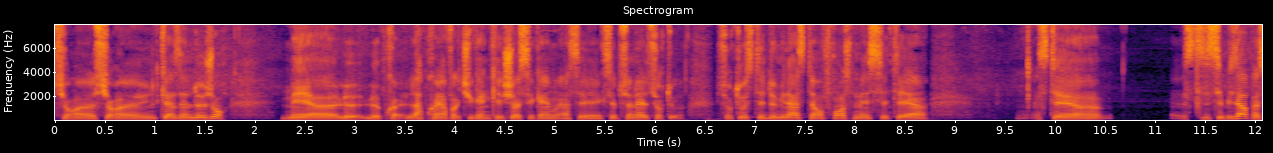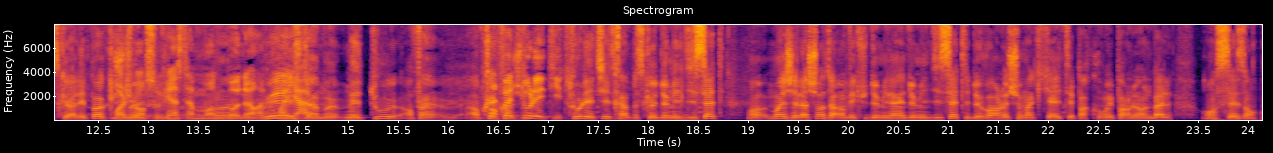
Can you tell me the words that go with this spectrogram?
sur sur une quinzaine de jours. Mais le, le, la première fois que tu gagnes quelque chose, c'est quand même assez exceptionnel. Surtout, surtout c'était 2001, c'était en France, mais c'était c'était c'est bizarre parce qu'à l'époque. Moi, je, m'en souviens, c'était un moment de bonheur incroyable. Oui, mais tout, enfin, après. En fait, tous les titres. Tous les titres, hein, parce que 2017, moi, j'ai la chance d'avoir vécu 2001 et 2017 et de voir le chemin qui a été parcouru par le handball en 16 ans.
